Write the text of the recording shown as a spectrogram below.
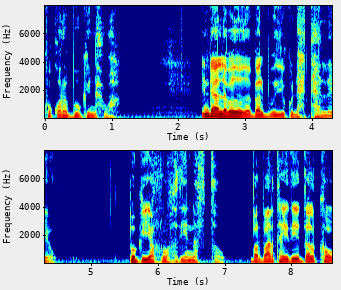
ku qora boggii naxwaha indhaa labadooda baalbuudii ku dhex taallayow boggiyo ruuxdii naftow barbaartaydii dalkow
